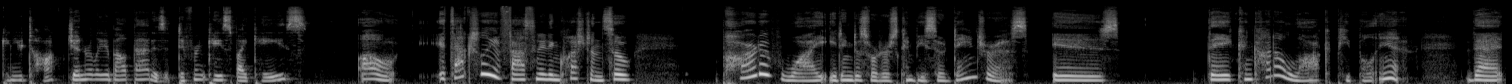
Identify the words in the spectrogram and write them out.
can you talk generally about that? Is it different case by case? Oh, it's actually a fascinating question. So, part of why eating disorders can be so dangerous is they can kind of lock people in. That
